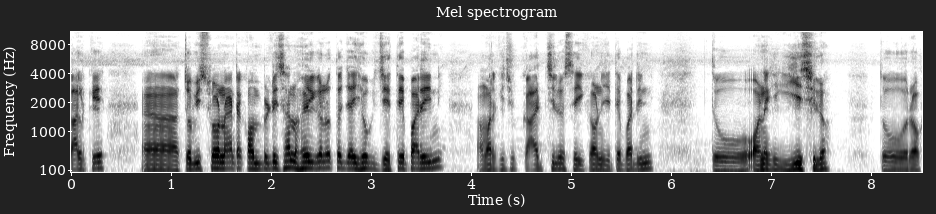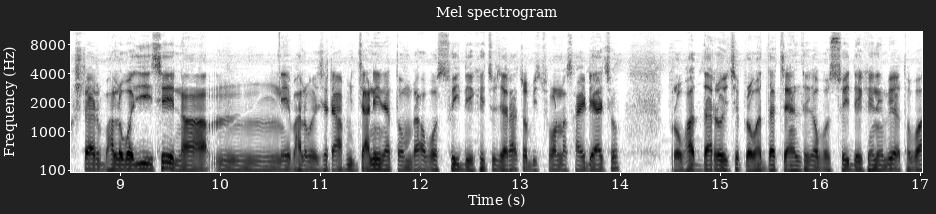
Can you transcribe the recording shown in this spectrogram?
কালকে চব্বিশ পরগনা একটা কম্পিটিশান হয়ে গেল, তো যাই হোক, যেতে পারিনি। আমার কিছু কাজ ছিল, সেই কারণে যেতে পারিনি। তো অনেকে গিয়েছিল। তো রকস্টার ভালো বাজিয়েছে? না এ ভালো বাজিয়েছে সেটা আমি জানি না। তোমরা অবশ্যই দেখেছ যারা, চব্বিশ পরগনা সাইডে আছো প্রভাতদার রয়েছে প্রভাতদার চ্যানেল থেকে অবশ্যই দেখে নেবে অথবা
